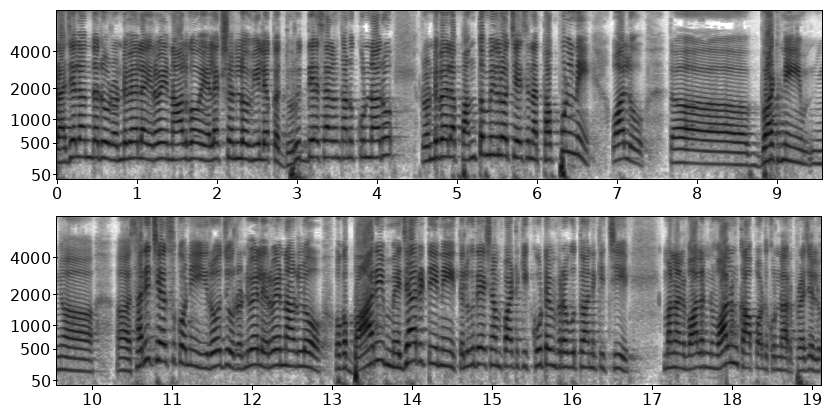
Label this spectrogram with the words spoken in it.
ప్రజలందరూ రెండు వేల ఇరవై నాలుగవ ఎలక్షన్లో వీళ్ళ యొక్క దురుద్దేశాలను కనుక్కున్నారు. రెండు వేల పంతొమ్మిదిలో చేసిన తప్పుల్ని వాళ్ళు వాటిని సరి చేసుకొని ఈరోజు రెండు వేల ఇరవై నాలుగులో ఒక భారీ మెజారిటీని తెలుగుదేశం పార్టీ పార్టీకి కూటమి ప్రభుత్వానికి ఇచ్చి మనల్ని వాళ్ళని వాళ్ళని కాపాడుకున్నారు ప్రజలు.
